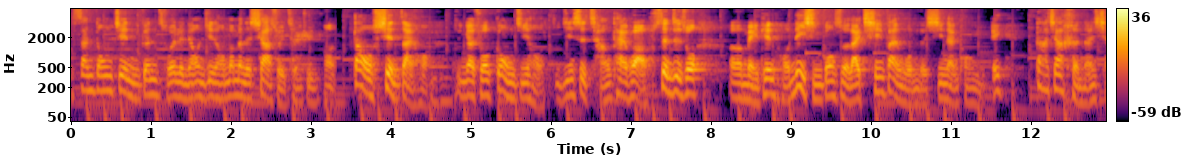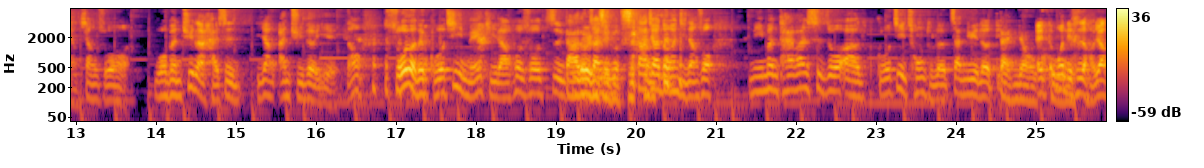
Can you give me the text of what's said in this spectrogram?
山东舰跟所谓的辽宁舰然后慢慢的下水成军哦，到现在哈，应该说共机哈已经是常态化，甚至说。呃，每天哦例行公事来侵犯我们的西南空域，哎，大家很难想象说哦，我们居然还是一样安居乐业。然后所有的国际媒体啦，或者说自大家都很紧张，大家都很紧张，说你们台湾是说啊国际冲突的战略热点。哎，问题是好像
